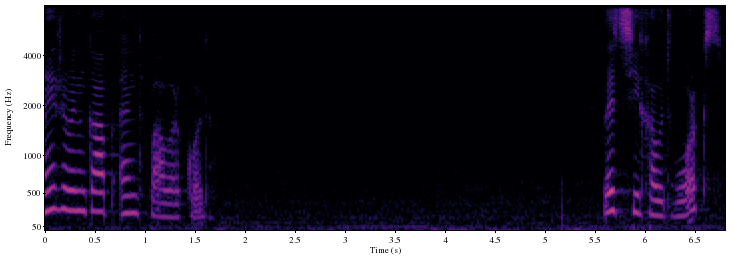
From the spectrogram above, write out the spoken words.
measuring cup and power cord. Let's see how it works.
